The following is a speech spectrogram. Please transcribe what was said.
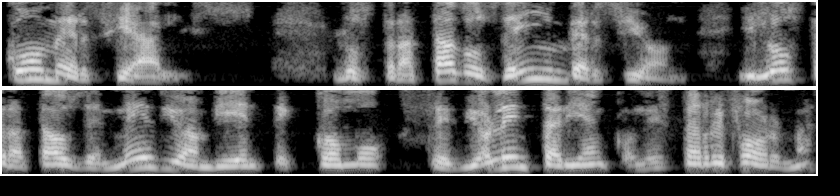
comerciales, los tratados de inversión y los tratados de medio ambiente, como se violentarían con esta reforma,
